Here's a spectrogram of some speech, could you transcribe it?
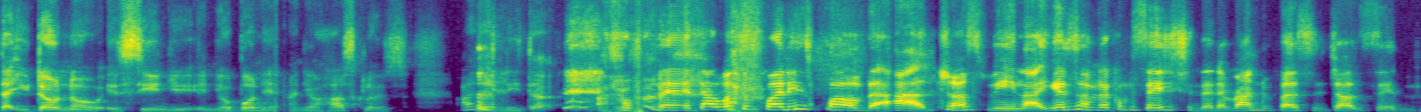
that you don't know is seeing you in your bonnet and your house clothes. I don't need that. I proper- that was the funniest part of the ad. Trust me. Like you're just having a conversation, then a random person jumps in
